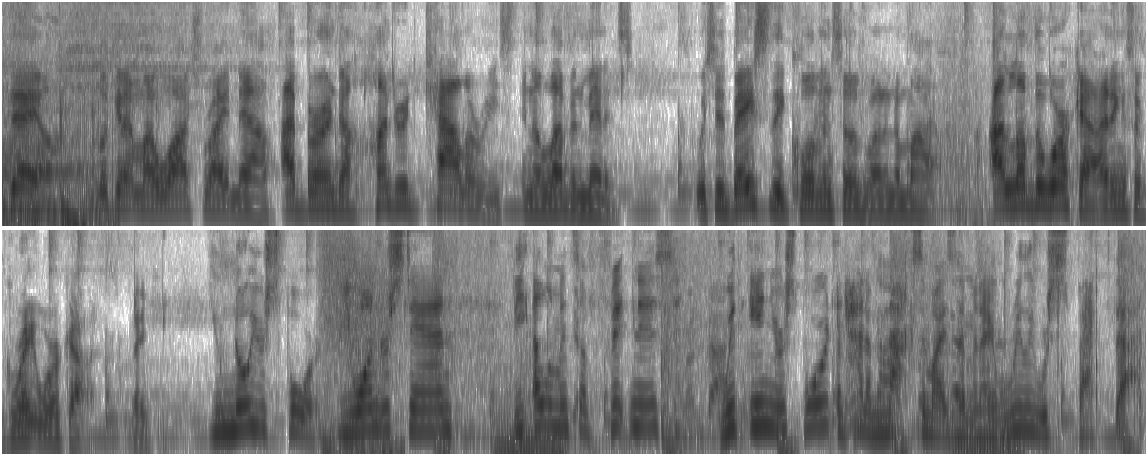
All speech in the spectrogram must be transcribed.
Tadeo, looking at my watch right now, I burned 100 calories in 11 minutes, which is basically equivalent to running a mile. I love the workout. I think it's a great workout. Thank you. You know your sport. You understand the elements of fitness within your sport and how to maximize them, and I really respect that.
